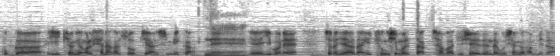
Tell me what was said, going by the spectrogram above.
국가 이 경영을 해나갈 수 없지 않습니까? 네. 예, 이번에 저는 야당이 중심을 딱 잡아주셔야 된다고 생각합니다.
